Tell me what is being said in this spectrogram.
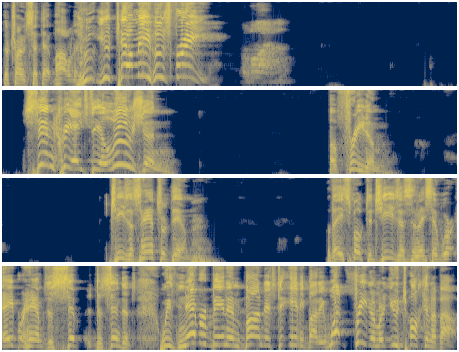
they're trying to set that bottle. Who, you tell me who's free. Come on. Sin creates the illusion of freedom. Jesus answered them. They spoke to Jesus and they said, we're Abraham's descendants. We've never been in bondage to anybody. What freedom are you talking about?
